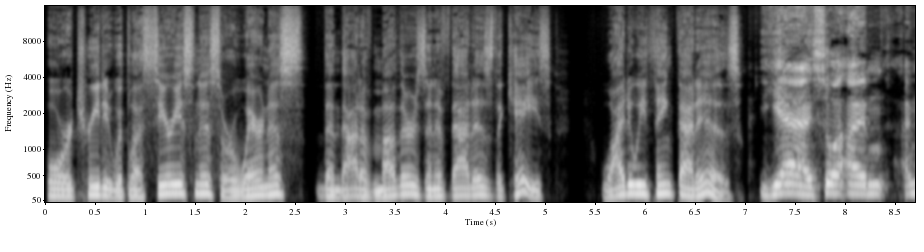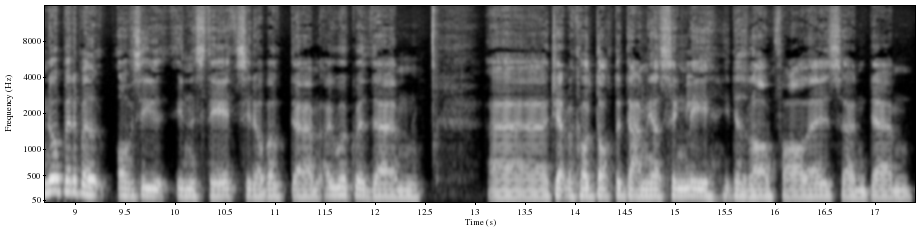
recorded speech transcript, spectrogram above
or treated with less seriousness or awareness than that of mothers? And if that is the case, why do we think that is? Yeah, so I'm I know a bit about obviously in the states. You know about um, I work with um, uh, a gentleman called Dr. Daniel Singley. He does a lot on fathers, and um,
